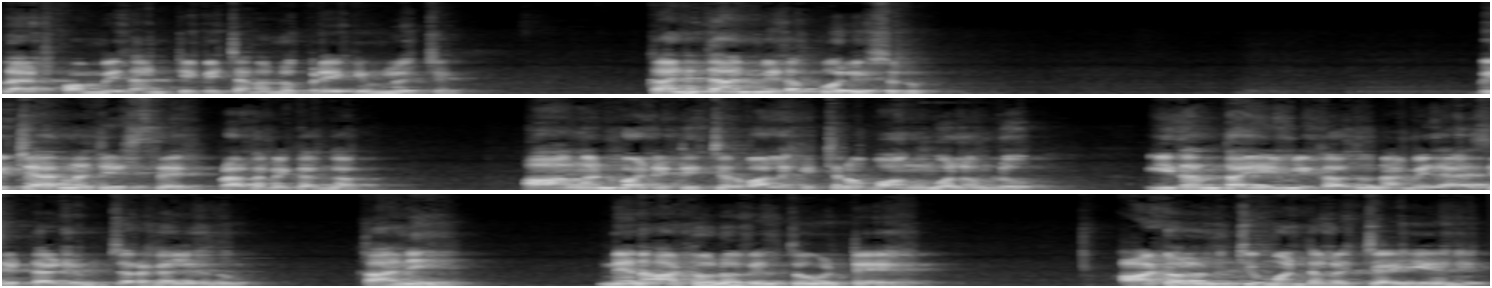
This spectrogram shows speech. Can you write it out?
ప్లాట్ఫామ్ మీద టీవీ ఛానల్లో బ్రేకింగ్లు వచ్చాయి. కానీ దాని మీద పోలీసులు విచారణ చేస్తే ప్రాథమికంగా ఆ అంగన్వాడీ టీచర్ వాళ్ళకి ఇచ్చిన వాంగ్మూలంలో ఇదంతా ఏమీ కాదు నా మీద యాసిడ్ దాడి ఏం జరగలేదు. కానీ నేను ఆటోలో వెళ్తూ ఉంటే ఆటోలో నుంచి మంటలు వచ్చాయి అని.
